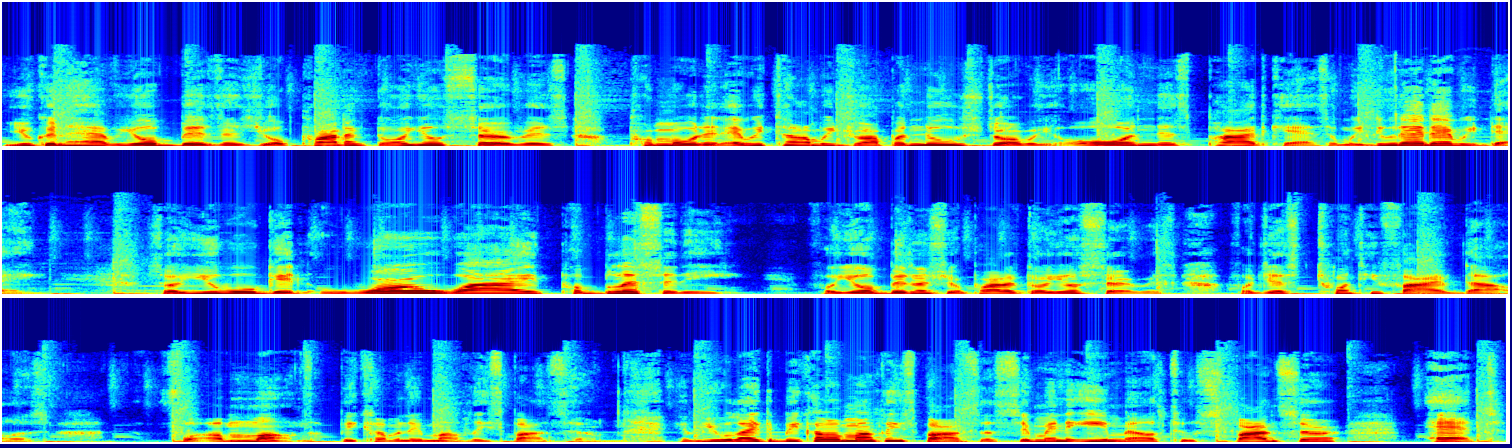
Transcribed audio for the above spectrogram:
You can have your business, your product, or your service promoted every time we drop a news story on this podcast, and we do that every day. So you will get worldwide publicity for your business, your product, or your service for just $25 for a month becoming a monthly sponsor. If you would like to become a monthly sponsor, send me an email to sponsor at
